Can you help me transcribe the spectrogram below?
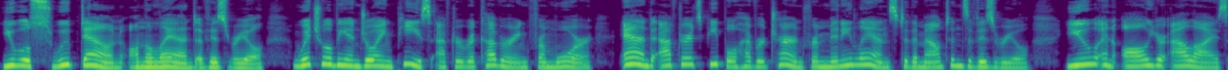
you will swoop down on the land of Israel, which will be enjoying peace after recovering from war, and after its people have returned from many lands to the mountains of Israel. You and all your allies,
